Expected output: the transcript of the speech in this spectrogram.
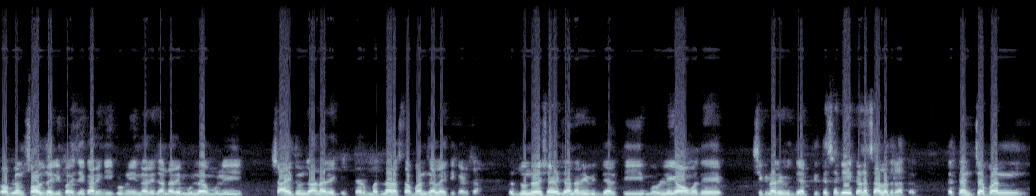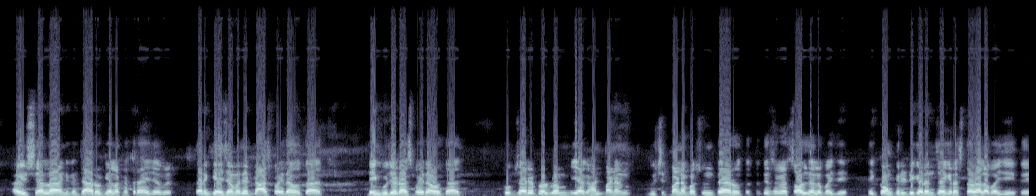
प्रॉब्लेम सॉल्व्ह झाली पाहिजे कारण की इकडून येणारे जाणारे मुलं मुली शाळेतून जाणारे एकतर मधला रस्ता बंद झालाय तिकडचा. तर जुंधळे शाळेत जाणारे विद्यार्थी मोरली गावामध्ये शिकणारे विद्यार्थी ते सगळे इकडनं चालत राहतात. तर त्यांच्या पण आयुष्याला आणि त्यांच्या आरोग्याला खतरा आहे याच्यामुळे कारण की ह्याच्यामध्ये डास पैदा होतात डेंग्यूचे डास पैदा होतात. खूप सारे प्रॉब्लेम या घाणपाण्यात दूषित पाण्यापासून तयार होतात. तर ते सगळं सॉल्व्ह झालं पाहिजे. एक कॉन्क्रिटीकरणचा एक रस्ता झाला पाहिजे इथे.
